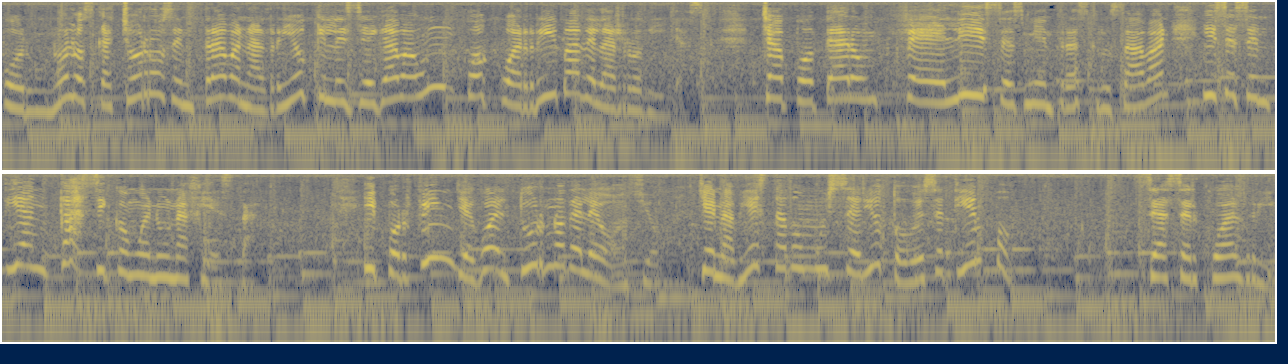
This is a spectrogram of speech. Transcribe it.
por uno los cachorros entraban al río que les llegaba un poco arriba de las rodillas. Chapotearon felices mientras cruzaban y se sentían casi como en una fiesta. Y por fin llegó el turno de Leoncio, quien había estado muy serio todo ese tiempo. Se acercó al río,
